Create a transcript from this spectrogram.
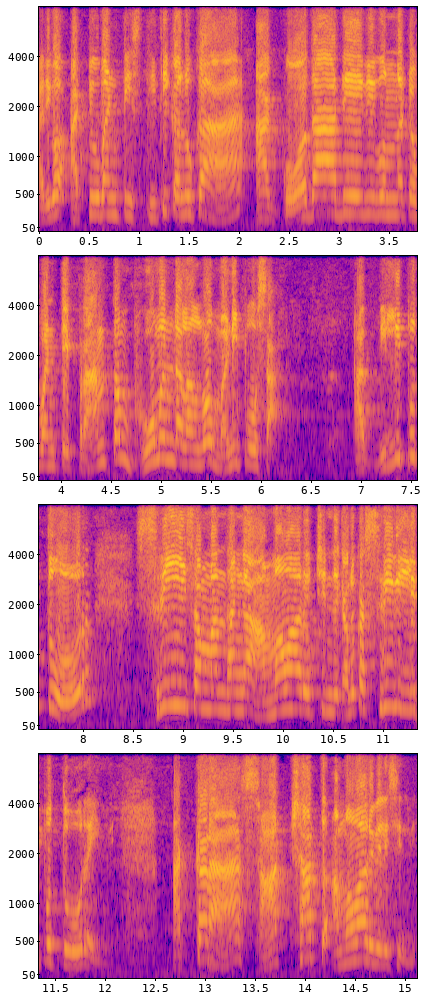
అదిగో అటువంటి స్థితి కనుక ఆ గోదాదేవి ఉన్నటువంటి ప్రాంతం భూమండలంలో మణిపూస. ఆ విల్లిపుత్తూర్ శ్రీ సంబంధంగా అమ్మవారు వచ్చింది కనుక శ్రీ విల్లిపుత్తూర్ అయింది. అక్కడ సాక్షాత్ అమ్మవారు వెలిసింది.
